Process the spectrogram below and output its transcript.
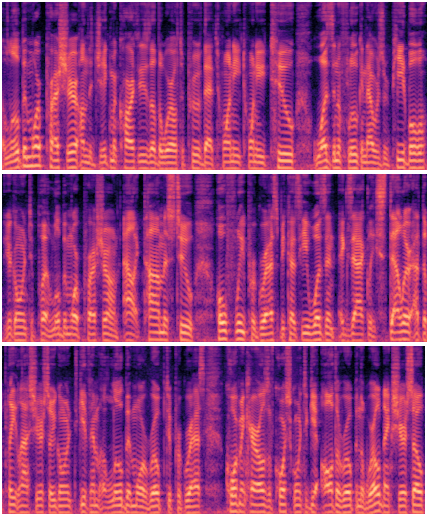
a little bit more pressure on the Jake McCarthy's of the world to prove that 2022 wasn't a fluke and that was repeatable. You're going to put a little bit more pressure on Alek Thomas to hopefully progress because he wasn't exactly stellar at the plate last year, so you're going to give him a little bit more rope to progress. Corbin Carroll's, of course, going to get all the rope in the world next year, so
